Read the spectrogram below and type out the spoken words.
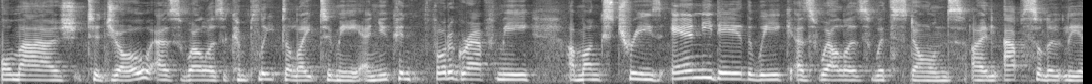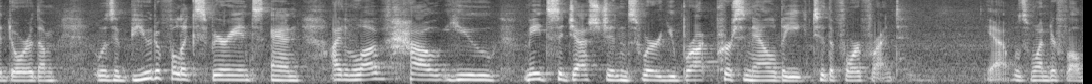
homage to Joe as well as a complete delight to me. And you can photograph me amongst trees any day of the week as well as with stones. I absolutely adore them. It was a beautiful experience and I love how you made suggestions where you brought personality to the forefront. Yeah, it was wonderful.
